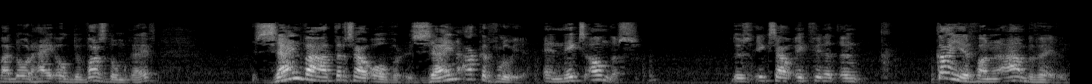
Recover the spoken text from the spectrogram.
waardoor hij ook de wasdom geeft. Zijn water zou over zijn akker vloeien en niks anders. Dus ik, zou, ik vind het een kanjer van een aanbeveling.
